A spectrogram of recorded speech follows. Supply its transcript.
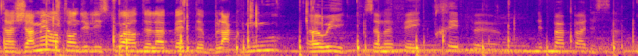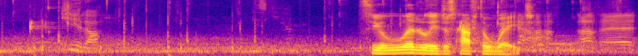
T'as jamais entendu l'histoire de la bête de Blackmoor? Ah oui, ça me fait très peur. Ne parle pas de ça. Qui est là Qu'est-ce qu'il y a So you literally just have to wait. Ah, Arrête.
